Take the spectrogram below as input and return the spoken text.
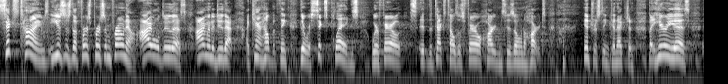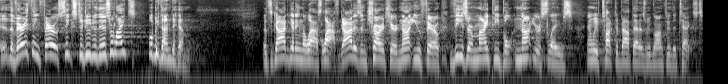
Six times he uses the first person pronoun. I will do this. I'm going to do that. I can't help but think there were six plagues where Pharaoh, the text tells us Pharaoh hardens his own heart. Interesting connection. But here he is. Uh, the very thing Pharaoh seeks to do to the Israelites will be done to him. It's God getting the last laugh. God is in charge here, not you, Pharaoh. These are my people, not your slaves. And we've talked about that as we've gone through the text.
